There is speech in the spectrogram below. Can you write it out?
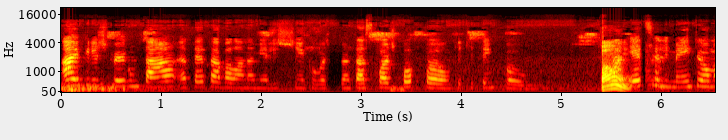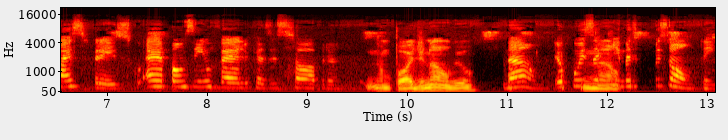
Ah, eu queria te perguntar, até tava lá na minha listinha que eu vou te perguntar se pode pôr pão, que aqui tem pão. Pão? Ah, esse alimento é o mais fresco. É, pãozinho velho que às vezes sobra. Não pode não, viu? Não, eu pus não. aqui, mas pus ontem.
